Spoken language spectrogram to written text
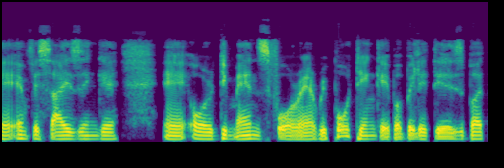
uh emphasizing uh, uh, or demands for uh, reporting capabilities but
